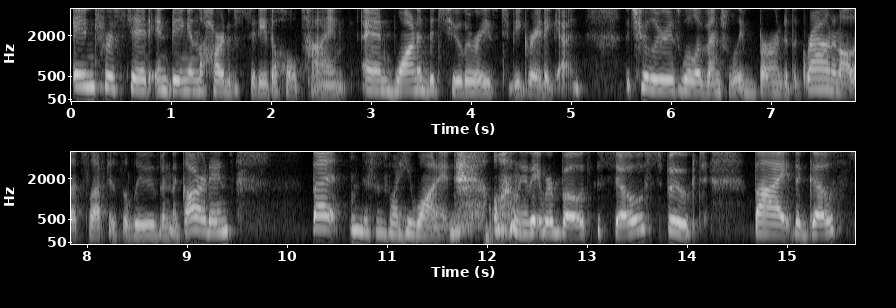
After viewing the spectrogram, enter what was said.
interested in being in the heart of the city the whole time and wanted the Tuileries to be great again. The Tuileries will eventually burn to the ground, and all that's left is the Louvre and the gardens. But this is what he wanted. Only they were both so spooked by the ghosts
